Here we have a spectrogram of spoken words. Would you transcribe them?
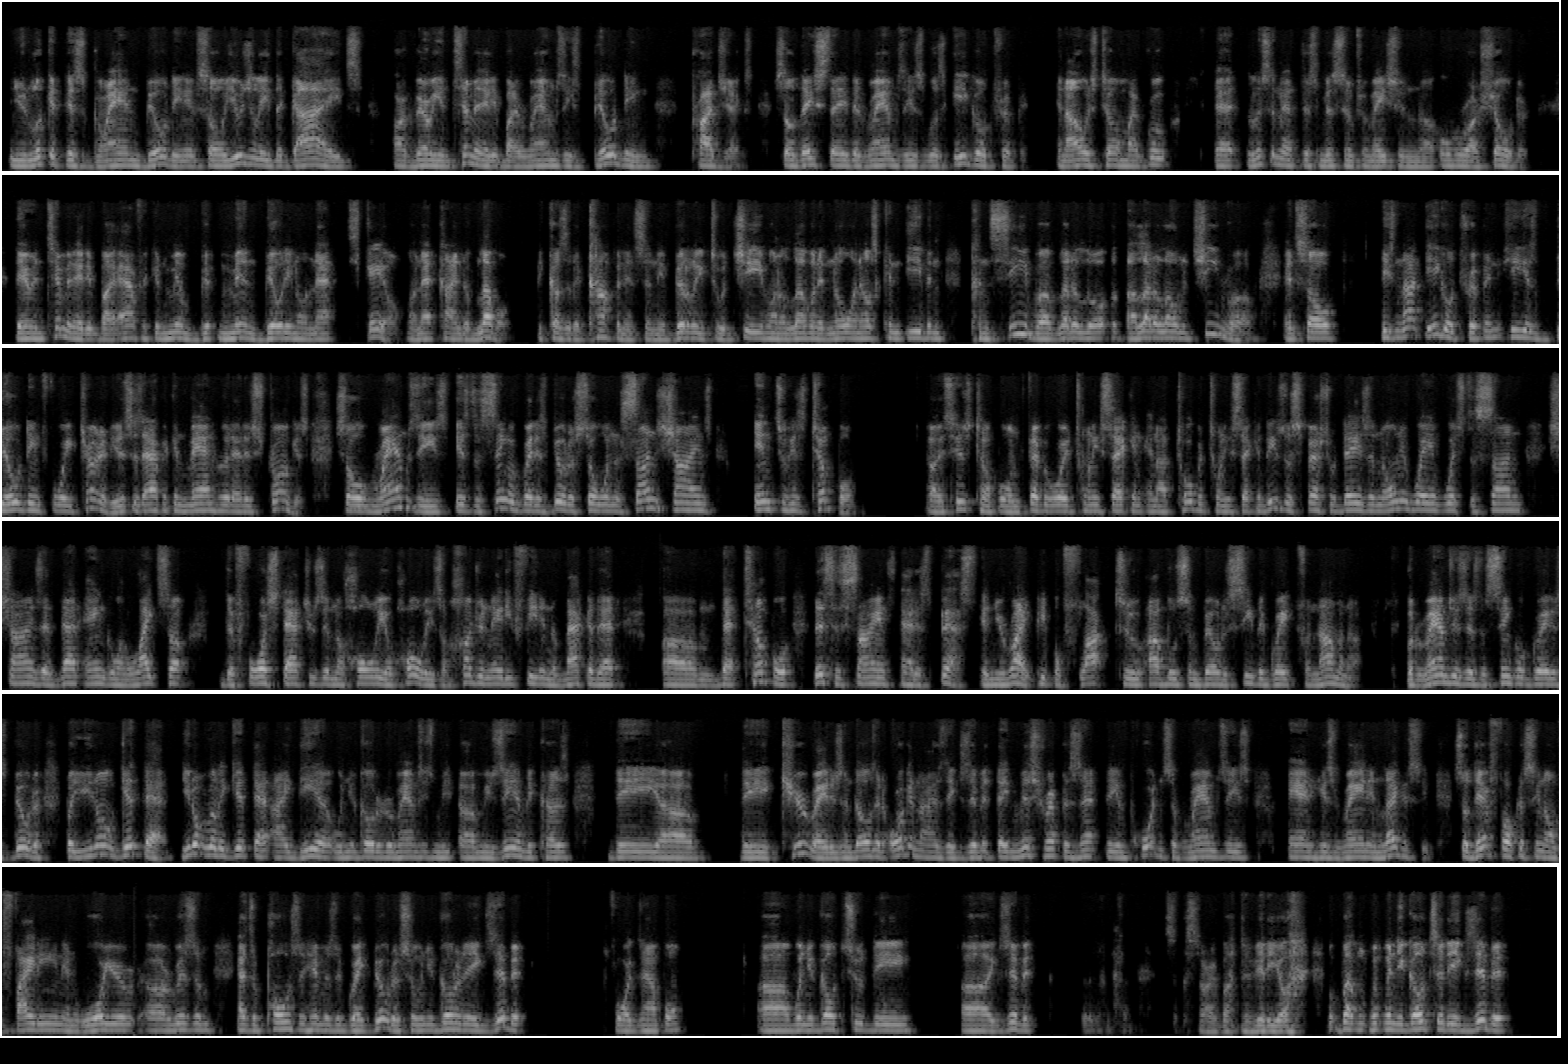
and you look at this grand building, and so usually the guides are very intimidated by Ramses building projects. So they say that Ramses was ego tripping. And I always tell my group that listen at this misinformation uh, over our shoulder. They're intimidated by African men, men building on that scale, on that kind of level, because of the confidence and the ability to achieve on a level that no one else can even conceive of, let alone, uh, let alone achieve of. And so He's not ego tripping. He is building for eternity. This is African manhood at its strongest. So mm-hmm. Ramses is the single greatest builder. So when the sun shines into his temple, uh, it's his temple on February 22nd and October 22nd. These are special days, and the only way in which the sun shines at that angle and lights up the four statues in the Holy of Holies, 180 feet in the back of that um, that temple, this is science at its best. And you're right, people flock to Abu Simbel to see the great phenomena. But Ramses is the single greatest builder. But you don't get that. You don't really get that idea when you go to the Ramses uh, Museum because the uh, the curators and those that organize the exhibit they misrepresent the importance of Ramses and his reign and legacy. So they're focusing on fighting and warriorism as opposed to him as a great builder. So when you go to the exhibit, for example, uh, when you go to the uh, exhibit, sorry about the video, but when you go to the exhibit,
